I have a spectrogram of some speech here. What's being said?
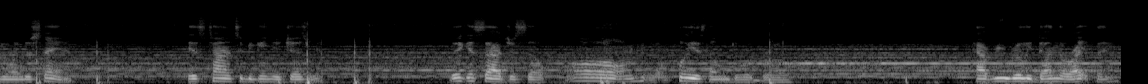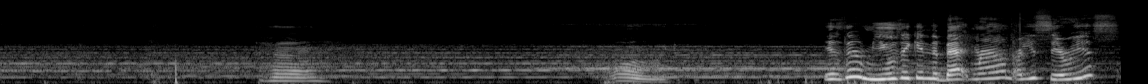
you understand. It's time to begin your judgment. Look inside yourself. Oh, please don't do it, bro. Have you really done the right thing? Uh, oh my. Is there music in the background? Are you serious?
